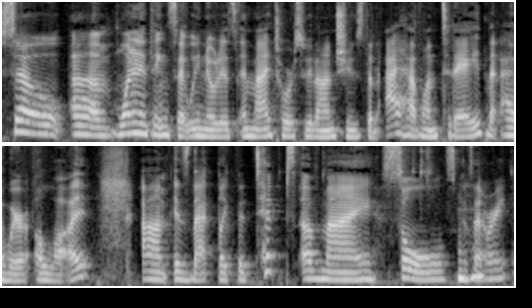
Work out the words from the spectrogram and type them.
So, um, one of the things that we notice in my Tori Soudan shoes that I have on today, that I wear a lot, um, is that like the tips of my soles, is that right?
